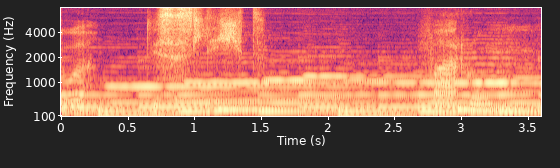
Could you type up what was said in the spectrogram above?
Nur? Dieses Licht? Warum?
